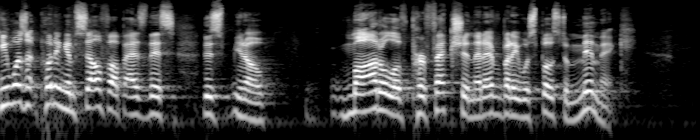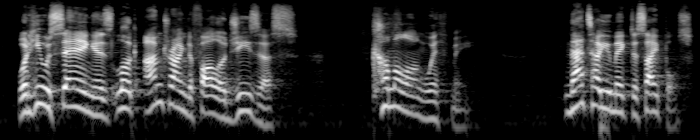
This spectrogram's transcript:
He wasn't putting himself up as this, this you know, model of perfection that everybody was supposed to mimic. What he was saying is, look, I'm trying to follow Jesus. Come along with me. And that's how you make disciples.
